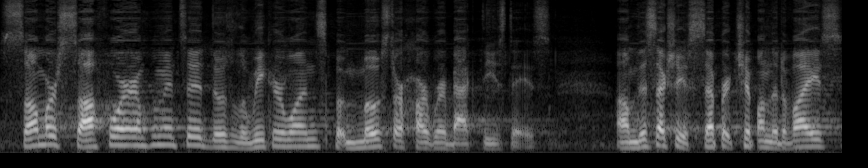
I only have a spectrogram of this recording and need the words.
Some are software implemented, those are the weaker ones, but most are hardware backed these days. Um, this is actually a separate chip on the device.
